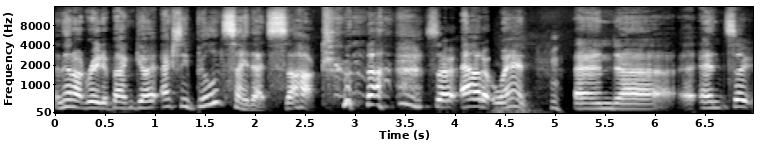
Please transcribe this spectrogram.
and then I'd read it back and go, actually, Bill would say that sucked. so out it went. and, uh, and so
